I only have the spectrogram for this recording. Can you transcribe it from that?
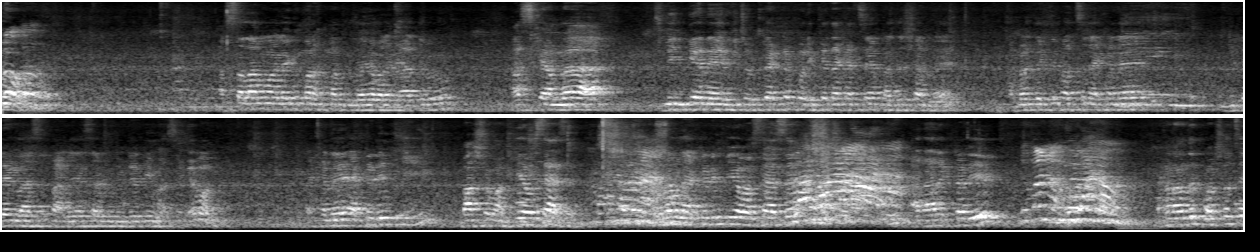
গো আসসালামু আলাইকুম রহমতুল্লাহি বারাকাতুহু আজকে আমরা বিজ্ঞানের ছোট্ট একটা পরীক্ষা দেখাচ্ছি আপনাদের সামনে। আপনারা দেখতে পাচ্ছেন এখানে দুইটা গ্লাসে পানি আছে এবং দুইটা ডিম আছে কেমন? এখানে একটা ডিম কি? বাসমান। কি অবস্থায় আছে? একটা ডিম কি অবস্থায় আছে? আর আরেকটা ডিম? এখন আমাদের প্রশ্ন হচ্ছে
